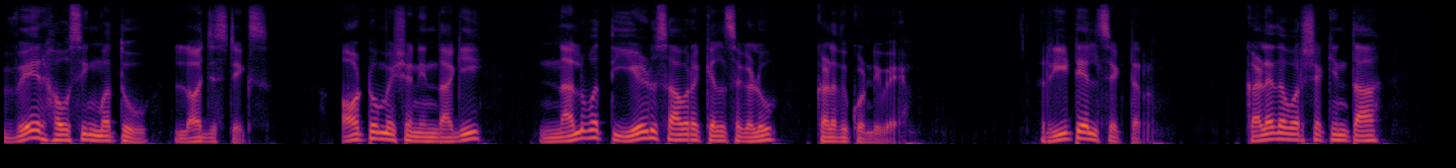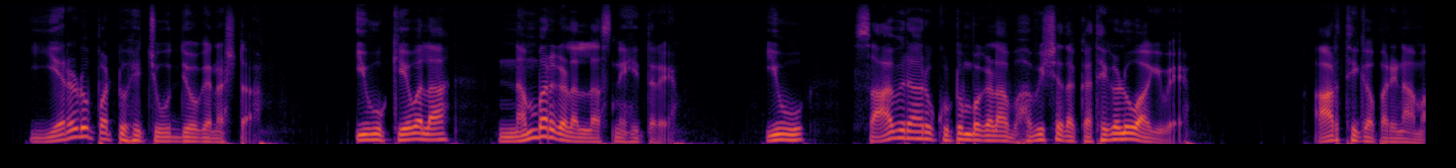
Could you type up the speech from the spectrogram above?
ವೇರ್ ಹೌಸಿಂಗ್ ಮತ್ತು ಲಾಜಿಸ್ಟಿಕ್ಸ್, ಆಟೋಮೇಷನ್ನಿಂದಾಗಿ ನಲವತ್ತೇಳು ಸಾವಿರ ಕೆಲಸಗಳು ಕಳೆದುಕೊಂಡಿವೆ. ರೀಟೇಲ್ ಸೆಕ್ಟರ್, ಕಳೆದ ವರ್ಷಕ್ಕಿಂತ ಎರಡು ಪಟ್ಟು ಹೆಚ್ಚು ಉದ್ಯೋಗ ನಷ್ಟ. ಇವು ಕೇವಲ ನಂಬರ್ಗಳಲ್ಲ ಸ್ನೇಹಿತರೆ. ಇವು ಸಾವಿರಾರು ಕುಟುಂಬಗಳ ಭವಿಷ್ಯದ ಕಥೆಗಳೂ ಆಗಿವೆ. ಆರ್ಥಿಕ ಪರಿಣಾಮ,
